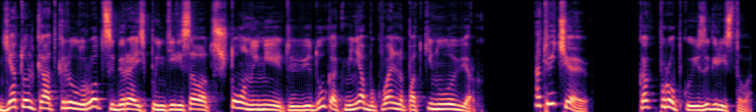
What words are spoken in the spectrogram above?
Я только открыл рот, собираясь поинтересоваться, что он имеет в виду, как меня буквально подкинуло вверх. Отвечаю, как пробку из игристого.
